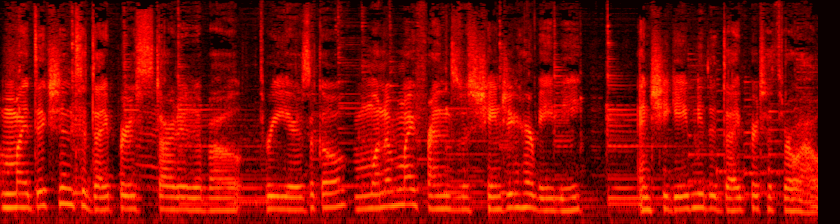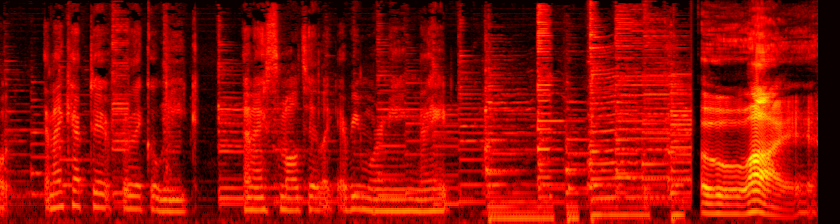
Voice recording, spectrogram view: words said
My addiction to diapers started about three years ago. One of my friends was changing her baby, and she gave me the diaper to throw out. And I kept it for like a week, and I smelt it like every morning, night. Oh, why,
